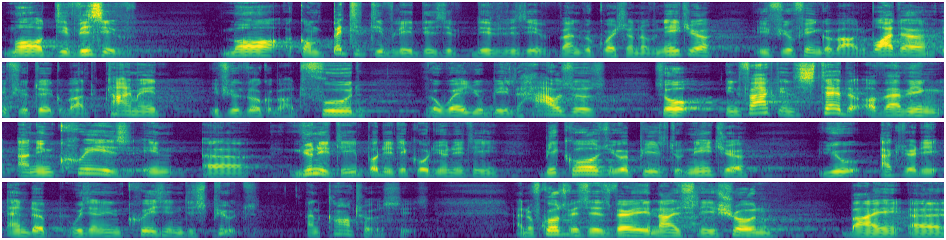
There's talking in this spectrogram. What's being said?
more divisive, more competitively divisive than the question of nature. If you think about water, if you talk about climate, if you talk about food, the way you build houses. So, in fact, instead of having an increase in uh, unity, political unity, because you appeal to nature, you actually end up with an increase in disputes and controversies. And of course, this is very nicely shown by uh,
